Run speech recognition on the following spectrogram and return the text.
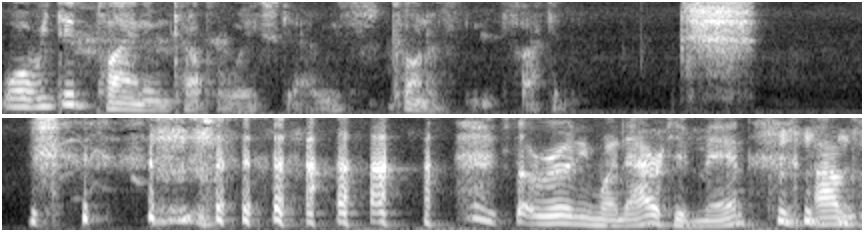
Well, we did play them a couple of weeks ago. We've kind of fucking. Stop ruining my narrative, man. Um,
